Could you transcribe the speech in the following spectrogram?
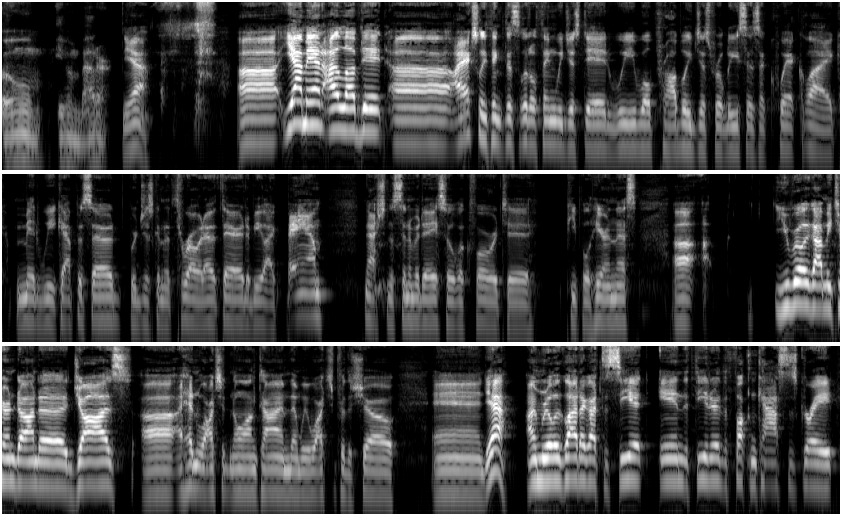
boom, even better. Yeah. Uh, yeah, man, I loved it. Uh, I actually think this little thing we just did, we will probably just release as a quick, like, midweek episode. We're just going to throw it out there to be like, bam, National Cinema Day. So look forward to people hearing this. Uh, you really got me turned on to Jaws. Uh, I hadn't watched it in a long time. Then we watched it for the show. And yeah, I'm really glad I got to see it in the theater. The fucking cast is great.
